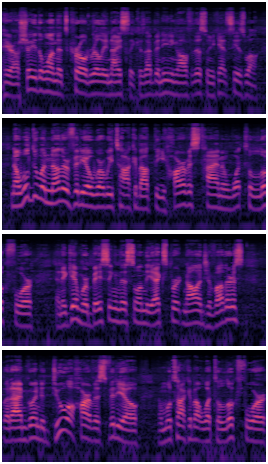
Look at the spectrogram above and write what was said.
Here, I'll show you the one that's curled really nicely because I've been eating off of this one, you can't see as well. Now we'll do another video where we talk about the harvest time and what to look for. And again, we're basing this on the expert knowledge of others, but I'm going to do a harvest video and we'll talk about what to look for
